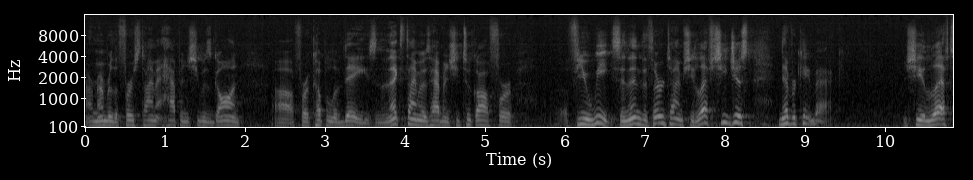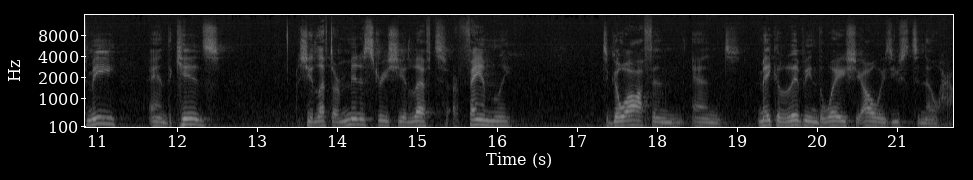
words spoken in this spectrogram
I remember the first time it happened, she was gone uh, for a couple of days. And the next time it was happening, she took off for a few weeks. And then the third time she left, she just never came back. And she had left me and the kids. She had left our ministry. She had left our family to go off and, and make a living the way she always used to know how.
